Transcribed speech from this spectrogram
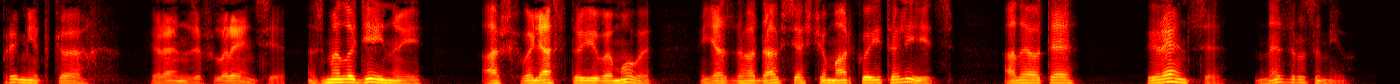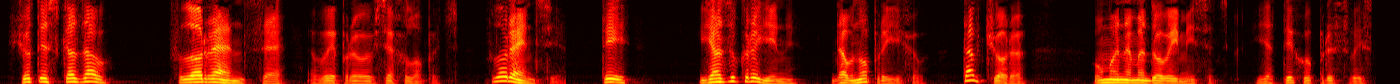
Примітка Фірензе Флоренція. З мелодійної, аж хвилястої вимови я здогадався, що Марко італієць, але оте Фіренце не зрозумів. Що ти сказав? Флоренце, виправився хлопець. Флоренція. Ти. Я з України. Давно приїхав. Та вчора. У мене медовий місяць. Я тихо присвист.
